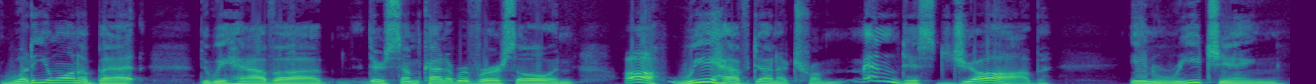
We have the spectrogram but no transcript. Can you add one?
What do you want to bet? Do we have a, there's some kind of reversal and, oh, we have done a tremendous job in reaching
